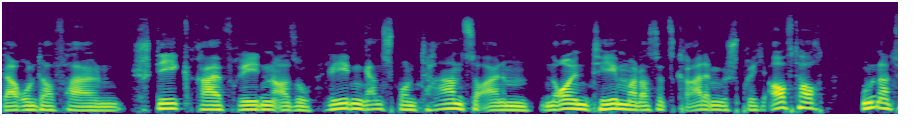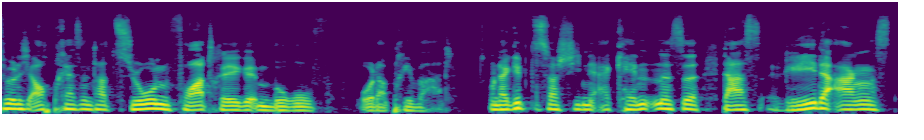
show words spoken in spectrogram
Darunter fallen Stegreifreden, also Reden ganz spontan zu einem neuen Thema, das jetzt gerade im Gespräch auftaucht und natürlich auch Präsentationen, Vorträge im Beruf oder privat. Und da gibt es verschiedene Erkenntnisse, dass Redeangst,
